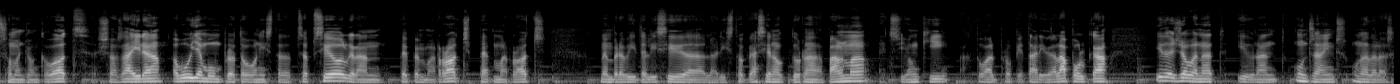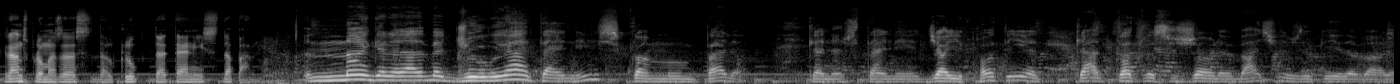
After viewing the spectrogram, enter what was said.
Som en Joan Cabot, això és Aire. Avui amb un protagonista d'excepció, el gran Pepe Marroig, Pep Marroig, membre vitalici de l'aristocràcia nocturna de Palma, ets yonqui, actual propietari de la Polca, i de jovenet i durant uns anys una de les grans promeses del club de tennis de Palma. M'agradava jugar a tennis com mon pare, que tennis jo hi fotia ca totes les hores baixes d'aquí de vora.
